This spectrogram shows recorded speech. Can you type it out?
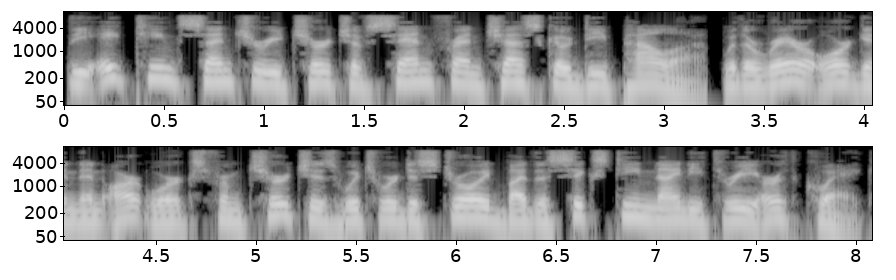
The 18th-century church of San Francesco di Paola, with a rare organ and artworks from churches which were destroyed by the 1693 earthquake.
